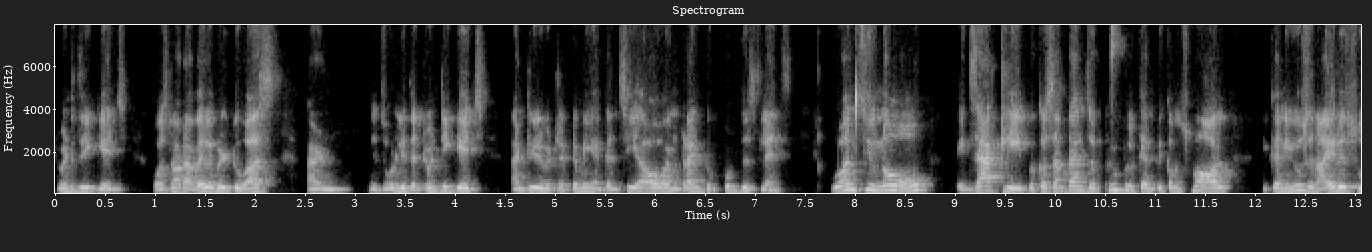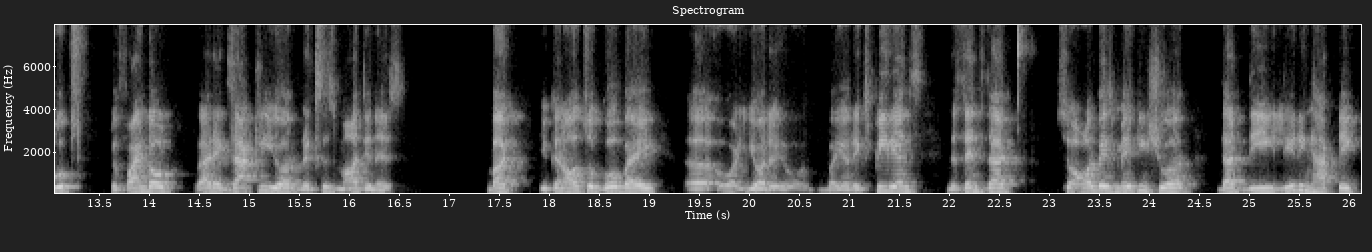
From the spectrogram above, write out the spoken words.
23 gauge was not available to us and it's only the 20 gauge anterior vitrectomy. I can see how I'm trying to put this lens. Once you know exactly, because sometimes the pupil can become small, you can use an iris hooks to find out where exactly your rhexis margin is. But you can also go by uh, your by your experience the sense that, so always making sure that the leading haptic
